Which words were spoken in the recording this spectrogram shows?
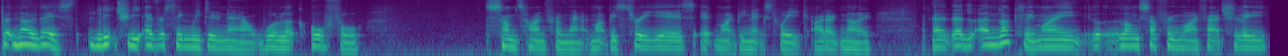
But know this: literally everything we do now will look awful some time from now. It might be three years, it might be next week, I don't know. Uh, and luckily, my long suffering wife actually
